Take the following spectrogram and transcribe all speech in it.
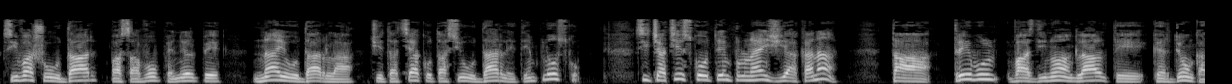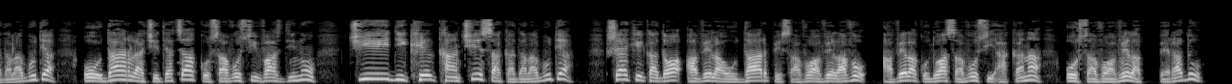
si va shu udar pasavo penel pe nai udar la citațiaco ta si udar le templosco. Si ceacesco templu nai jiacana, ta Trebul vas din nou anglal te kerdion ca da la butea, o dar la ceteațaco sa vosi vas din nou, ci di kel cancesa ca da la butea, Šake kada avela udar pe savo avela vo, avela kodoa savo si akana, or savo avela perado.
